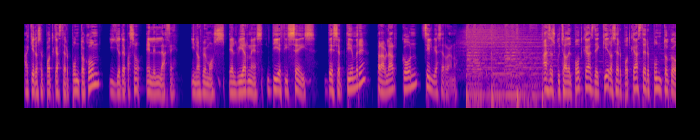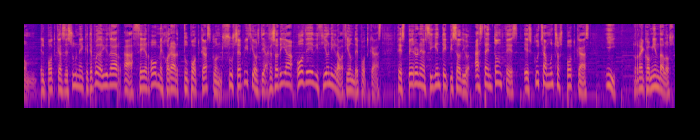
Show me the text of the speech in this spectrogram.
a quiero ser podcaster.com y yo te paso el enlace. Y nos vemos el viernes 16 de septiembre para hablar con Silvia Serrano. Has escuchado el podcast de quiero ser podcaster.com, el podcast de Sune que te puede ayudar a hacer o mejorar tu podcast con sus servicios de asesoría o de edición y grabación de podcast. Te espero en el siguiente episodio. Hasta entonces, escucha muchos podcasts y recomiéndalos,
